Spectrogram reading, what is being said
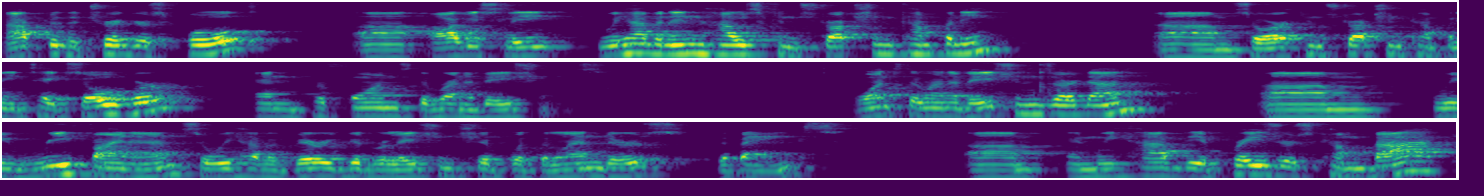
After the trigger's pulled, uh, obviously, we have an in-house construction company. Um, so our construction company takes over and performs the renovations. Once the renovations are done, um, we refinance. So we have a very good relationship with the lenders, the banks, um, and we have the appraisers come back,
